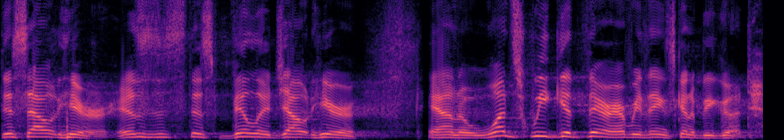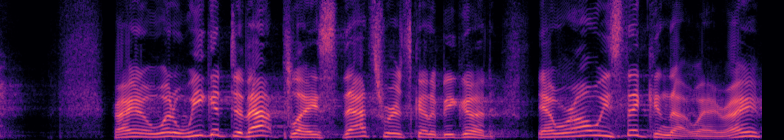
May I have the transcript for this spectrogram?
this out here, is this, this village out here. And once we get there, everything's gonna be good. Right? And when we get to that place, that's where it's going to be good. Yeah, we're always thinking that way, right?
